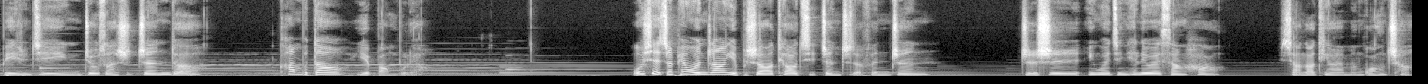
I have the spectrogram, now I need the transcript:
毕竟，就算是真的，看不到也帮不了。我写这篇文章也不是要挑起政治的纷争，只是因为今天六月三号，想到天安门广场，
